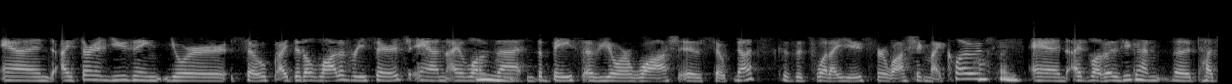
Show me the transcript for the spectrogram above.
And I started using your soap. I did a lot of research and I love that the base of your wash is soap nuts because it's what I use for washing my clothes. Awesome. And I'd love it if you can uh, touch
